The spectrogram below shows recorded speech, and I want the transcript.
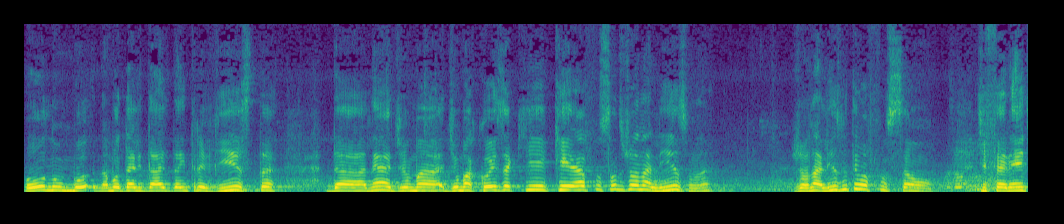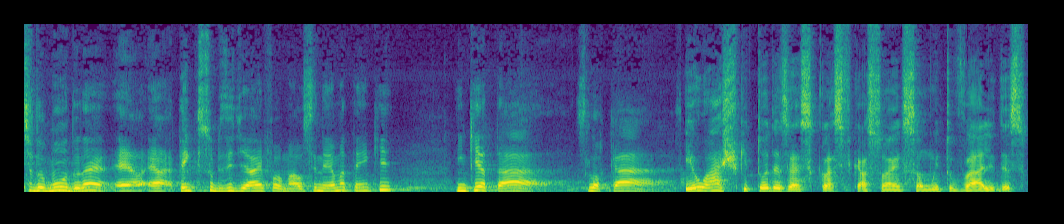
ou no, na modalidade da entrevista, da, né? de, uma, de uma coisa que, que é a função do jornalismo. Né? O jornalismo tem uma função diferente do mundo, né? É, é, tem que subsidiar, informar. O cinema tem que inquietar, deslocar. Eu acho que todas as classificações são muito válidas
